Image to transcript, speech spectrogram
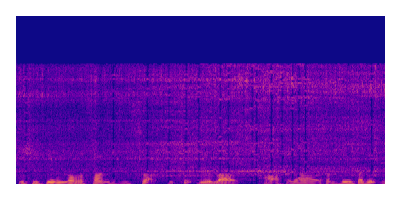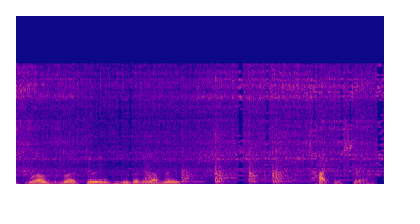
This has been a lot of fun to construct. It took me about half an hour or something, but it was well worth doing because we've got a lovely tightness there.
